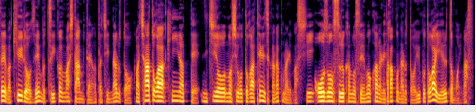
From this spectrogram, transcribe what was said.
例えば給料を全部つぎ込みましたみたいな形になると、まあ、チャートが気になって日常の仕事が手につかなくなりますし、大損する可能性もかなり高くなるということが言えると思います。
